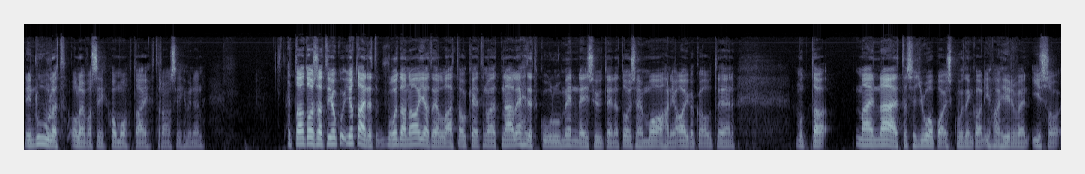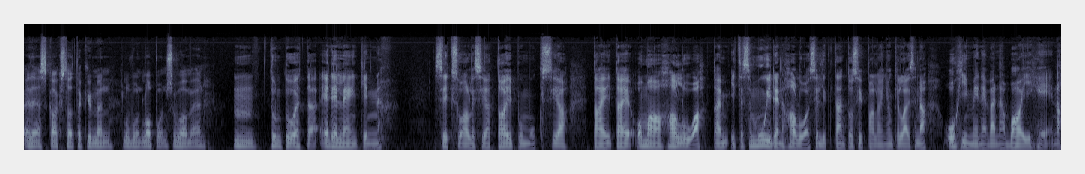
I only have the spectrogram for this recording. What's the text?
niin luulet olevasi homo tai transihminen. Että on toisaalta joku, jotain, että voidaan ajatella, että okei, että, no, että nämä lehdet kuuluu menneisyyteen ja toiseen maahan ja aikakauteen, mutta mä en näe, että se juopa olisi kuitenkaan ihan hirveän iso edes 2010-luvun lopun Suomeen. Mm, tuntuu, että edelleenkin seksuaalisia taipumuksia tai, tai omaa halua, tai itse asiassa muiden halua selitetään tosi paljon jonkinlaisena ohimenevänä vaiheena,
